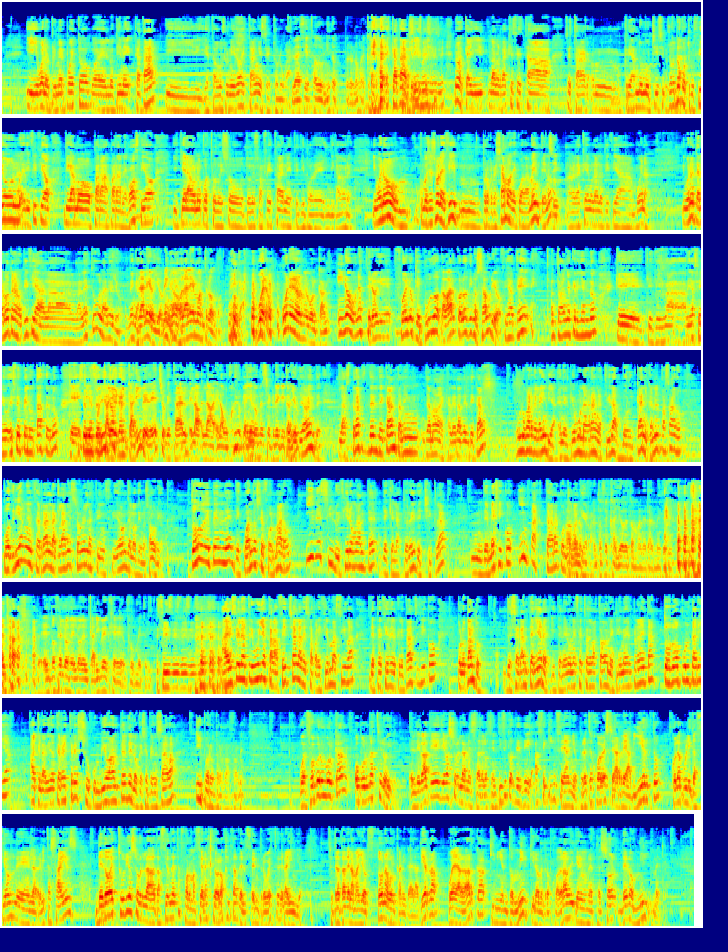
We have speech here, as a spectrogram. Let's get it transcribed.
Y bueno, el primer puesto pues lo tiene Qatar y, y Estados Unidos están en sexto lugar. Iba a decir Estados Unidos, pero no, es Qatar. es Qatar, sí, sí, sí, sí. No, es que ahí la verdad es que se está se está mm, creando muchísimo, sobre todo construcción, edificios, digamos, para, para negocios y quiera o no, pues todo eso todo eso afecta en este tipo de indicadores. Y bueno, mm, como se suele decir, mm, progresamos adecuadamente, ¿no? Sí. La verdad es que es una noticia buena. Y bueno, tenemos otra noticia, ¿la, la lees tú o la leo yo? Venga. La leo yo, venga, o la leemos entre los dos. Venga. Bueno, un enorme volcán y no un asteroide fue lo que pudo acabar con los dinosaurios. Fíjate, tantos años creyendo que, que, que iba, había sido ese pelotazo, ¿no? Que, ese que fue, cayó en el Caribe, de hecho, que está el, el- la- el agujero que ahí es donde se cree que cayó. Efectivamente. Las traps del Deccan, también llamadas escaleras del Deccan, un lugar de la India en el que hubo una gran actividad volcánica en el pasado, podrían encerrar la clave sobre la extinción de los dinosaurios. Todo depende de cuándo se formaron y de si lo hicieron antes de que el asteroide Chicxulub mm, de México impactara contra Ah, la bueno, Tierra. entonces cayó de tal manera el meteorito. Entonces lo, de, lo del Caribe es que fue un meteorito. Sí, sí, sí, sí, sí. A él se le atribuye hasta la fecha la desaparición masiva de especies del Cretácico. Por lo tanto, de ser anteriores y tener un efecto devastador en el clima del planeta, todo apuntaría a que la vida terrestre sucumbió antes de lo que se pensaba y por otras razones. Pues fue por un volcán o por un asteroide. El debate lleva sobre la mesa de los científicos desde hace 15 años, pero este jueves se ha reabierto con la publicación de, la revista Science de dos estudios sobre la datación de estas formaciones geológicas del centro oeste de la India. Se trata de la mayor zona volcánica de la Tierra, puede abarcar 500.000 kilómetros cuadrados y tiene un espesor de 2.000 metros.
